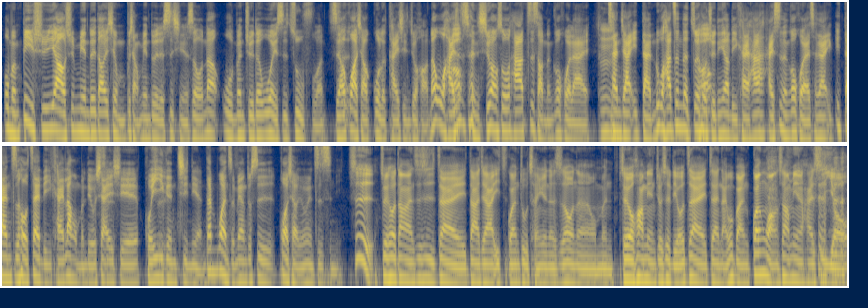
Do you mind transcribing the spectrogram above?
我们必须要去面对到一些我们不想面对的事情的时候，那我们觉得我也是祝福啊，只要挂桥过得开心就好。那我还是很希望说他至少能够回来参加一单。如果他真的最后决定要离开，他还是能够回来参加一单之后再离开，让我们留下一些回忆跟纪念。但不管怎么样，就是挂桥永远支持你。是最后当然。这是在大家一直关注成员的时候呢，我们最后画面就是留在在乃木坂官网上面，还是有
